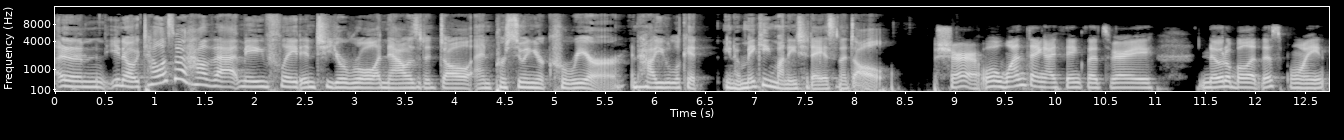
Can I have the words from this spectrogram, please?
Um you know tell us about how that may played into your role and now as an adult and pursuing your career and how you look at you know making money today as an adult. Sure. Well one thing i think that's very notable at this point.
